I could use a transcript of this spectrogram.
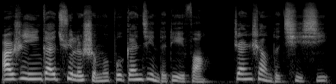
而是应该去了什么不干净的地方沾上的气息。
